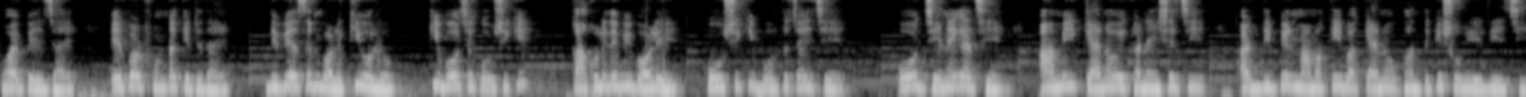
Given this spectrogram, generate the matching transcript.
ভয় পেয়ে যায়, এরপর ফোনটা কেটে দেয়। দিব্যা সেন বলে, কি হলো? কি বলছে কৌশিকী? কাকলি দেবী বলে, কৌশিকী বলতে চাইছে, ও জেনে গেছে, আমি কেন এখানে এসেছি, আর দীপের মামাকেই বা কেন ওখান থেকে সরিয়ে দিয়েছি।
